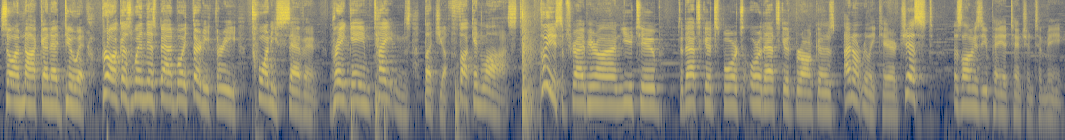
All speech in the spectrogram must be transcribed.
so I'm not gonna do it. Broncos win this bad boy 33 27. Great game, Titans, but you fucking lost. Please subscribe here on YouTube to That's Good Sports or That's Good Broncos. I don't really care, just as long as you pay attention to me.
